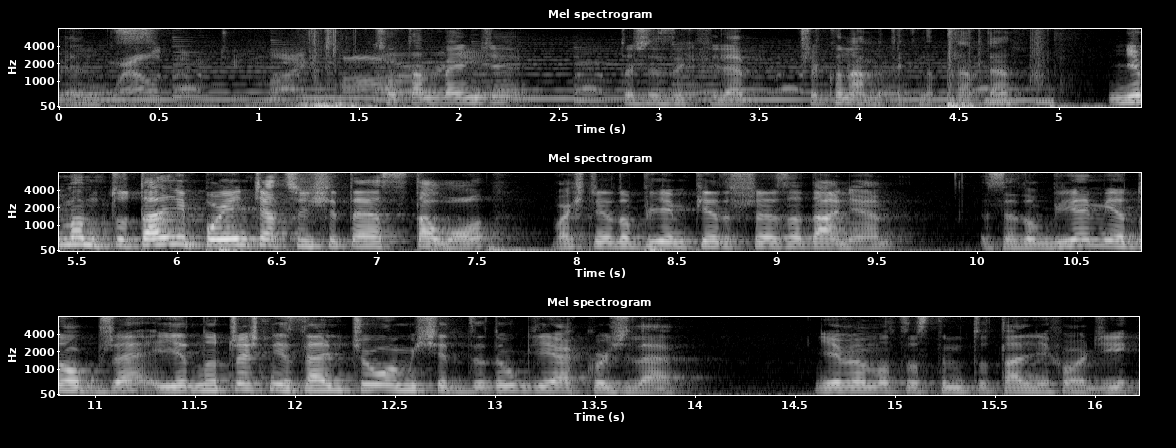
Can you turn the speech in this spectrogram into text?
więc co tam będzie, to się za chwilę przekonamy tak naprawdę. Nie mam totalnie pojęcia co się teraz stało. Właśnie robiłem pierwsze zadanie. Zrobiłem je dobrze i jednocześnie zaliczyło mi się drugie jako źle. Nie wiem o co z tym totalnie chodzi.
